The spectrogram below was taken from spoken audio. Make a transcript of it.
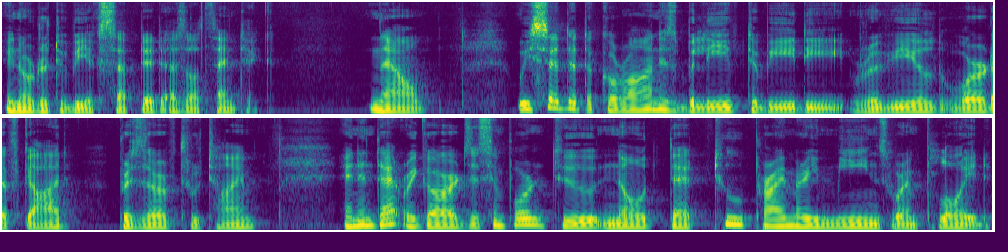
in order to be accepted as authentic. Now, we said that the Quran is believed to be the revealed Word of God, preserved through time. And in that regards, it's important to note that two primary means were employed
